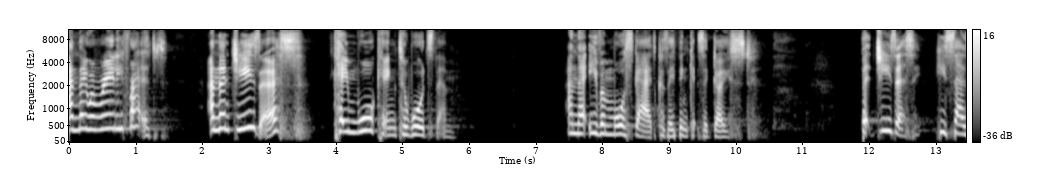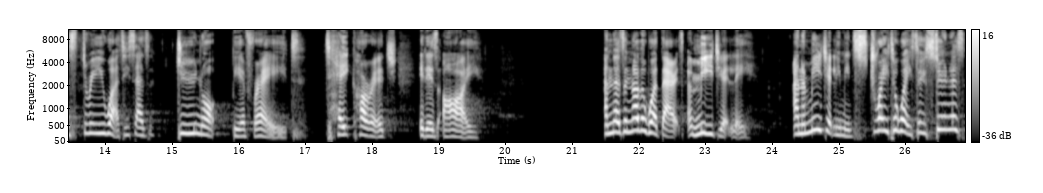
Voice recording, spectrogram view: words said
And they were really fretted. And then Jesus came walking towards them. And they're even more scared because they think it's a ghost. But Jesus, he says three words. He says, Do not be afraid. Take courage. It is I. And there's another word there, it's immediately. And immediately means straight away. So as soon as,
